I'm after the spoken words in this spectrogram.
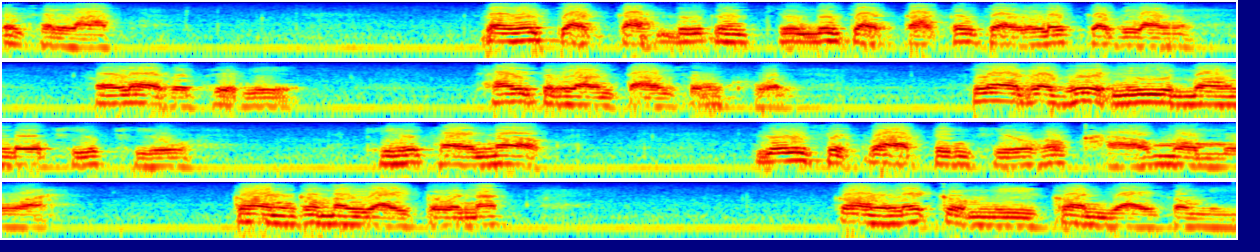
ต้องฉลาดได้รู้จักกัดรู้รู้จักกัดรู้จักเล็กกับลังเขาแรกประเภทนี้ ใช้กำลังตามสมควรแรกประเภทนี้มองดูผิวผิว ผิวภายนอก รู้สึกว่าเป็นผิวเขาขาวมัวมัวก้อนก็ไม่ใหญ่โตนัก ก้อนเล็กก็มีก้อนใหญ่ก็มี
